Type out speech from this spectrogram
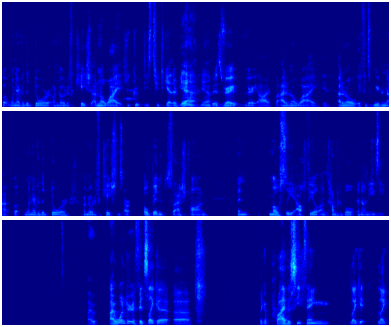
but whenever the door or notification, I don't know why he grouped these two together. Yeah, yeah. But it's very, very odd. But I don't know why. If I don't know if it's weird or not, but whenever the door or notifications are open slash on, then mostly I'll feel uncomfortable and uneasy. I I wonder if it's like a uh like a privacy thing, like it like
